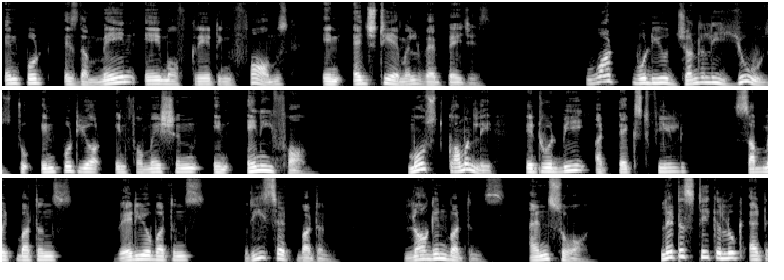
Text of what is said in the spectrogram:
input is the main aim of creating forms in HTML web pages. What would you generally use to input your information in any form? Most commonly, it would be a text field, submit buttons, radio buttons, reset button, login buttons, and so on. Let us take a look at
